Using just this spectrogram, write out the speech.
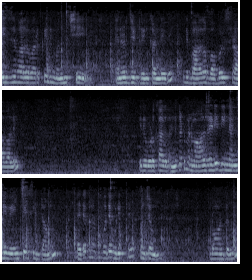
ఏజ్ వాళ్ళ వరకు ఇది మంచి ఎనర్జీ డ్రింక్ అండి ఇది. ఇది బాగా బబుల్స్ రావాలి. ఇది ఉడకాలి. ఎందుకంటే మనం ఆల్రెడీ దీన్ని అన్ని వేయించేసి తింటాము. అయితే కాకపోతే ఉడికితే కొంచెం బాగుంటుంది.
